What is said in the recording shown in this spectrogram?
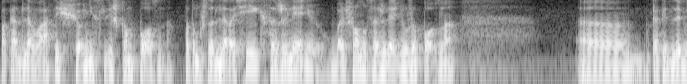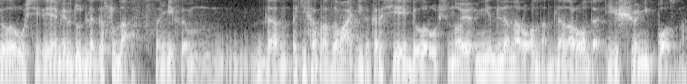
пока для вас еще не слишком поздно. Потому что для России, к сожалению, к большому сожалению, уже поздно. Э, как и для Беларуси, я имею в виду для государств самих, для таких образований, как Россия и Беларусь, но не для народа. Для народа еще не поздно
